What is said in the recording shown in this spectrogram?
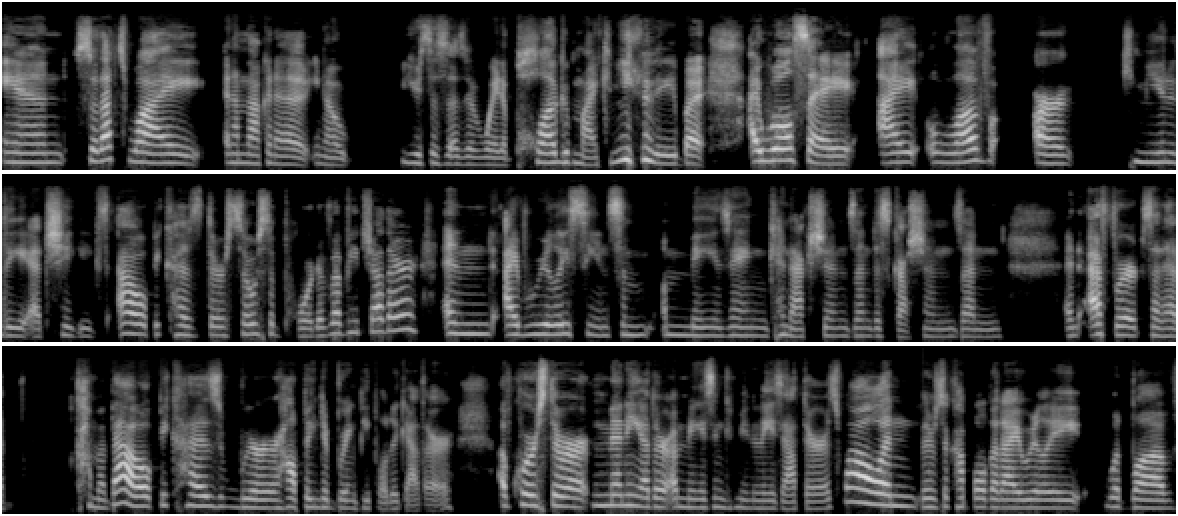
And so that's why, and I'm not going to, you know, use this as a way to plug my community, but I will say I love our community at She Geeks Out because they're so supportive of each other. And I've really seen some amazing connections and discussions and, and efforts that have come about because we're helping to bring people together. Of course, there are many other amazing communities out there as well. And there's a couple that I really would love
